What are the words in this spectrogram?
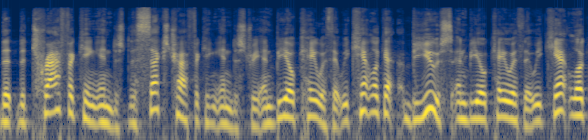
the, the, trafficking industry, the sex trafficking industry, and be okay with it. We can't look at abuse and be okay with it. We can't look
